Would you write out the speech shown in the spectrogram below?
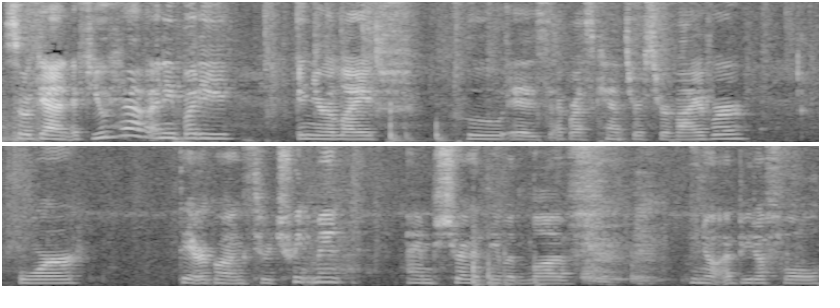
So again, if you have anybody in your life who is a breast cancer survivor or they are going through treatment, I'm sure that they would love, you know, a beautiful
